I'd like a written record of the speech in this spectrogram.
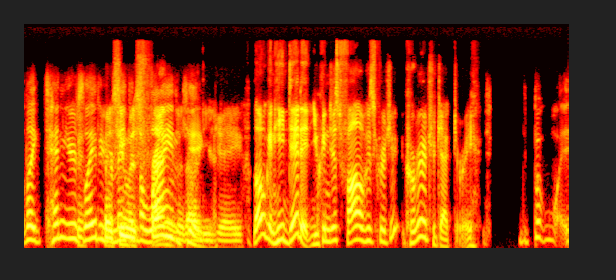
like ten years later you're making The friends Lion with King? RDJ. Logan, he did it. You can just follow his career, career trajectory. But wh-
